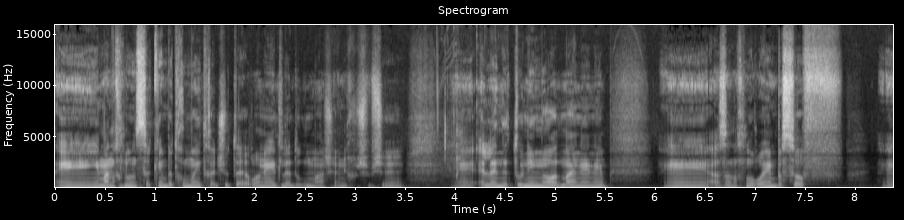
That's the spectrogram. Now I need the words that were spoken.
אה, אם אנחנו נסכם בתחום ההתחדשות העירונית, לדוגמה, שאני חושב שאלה נתונים מאוד מעניינים, אה, אז אנחנו רואים בסוף אה,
